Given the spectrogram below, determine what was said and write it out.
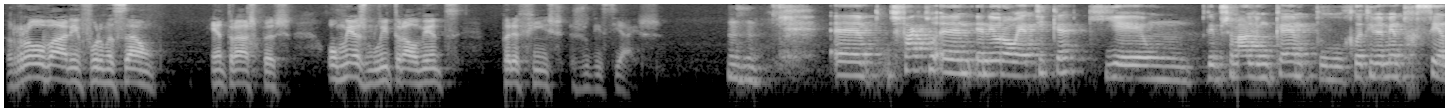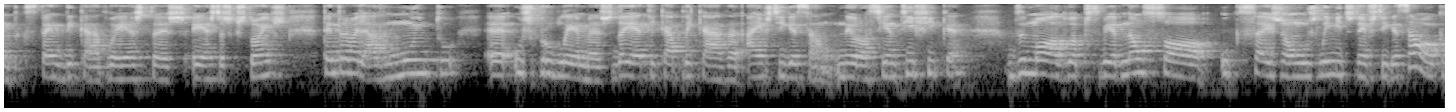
roubar informação, entre aspas, ou mesmo literalmente, para fins judiciais? Uhum. Eh, de facto, a, neuroética, que é um, podemos chamar-lhe um campo relativamente recente que se tem dedicado a estas, a estas questões, tem trabalhado muito uh, os problemas da ética aplicada à investigação neurocientífica, de modo a perceber não só o que sejam os limites da investigação, ou o que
